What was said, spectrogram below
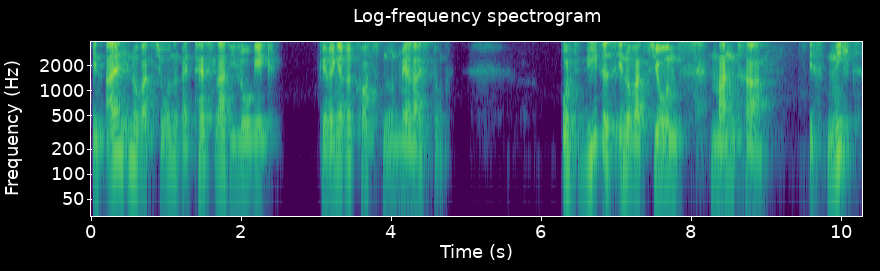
in allen Innovationen bei Tesla die Logik geringere Kosten und mehr Leistung. Und dieses Innovationsmantra ist nicht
